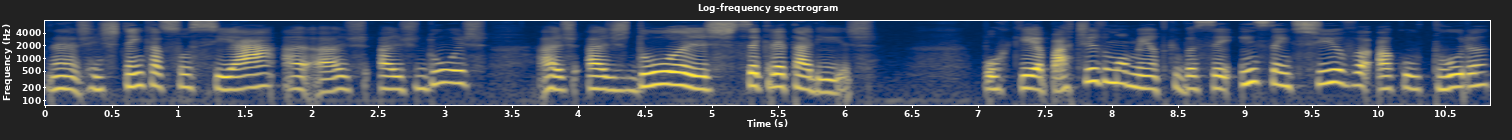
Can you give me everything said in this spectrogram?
Né? A gente tem que associar as, as duas as, as duas secretarias. Porque a partir do momento que você incentiva a cultura,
